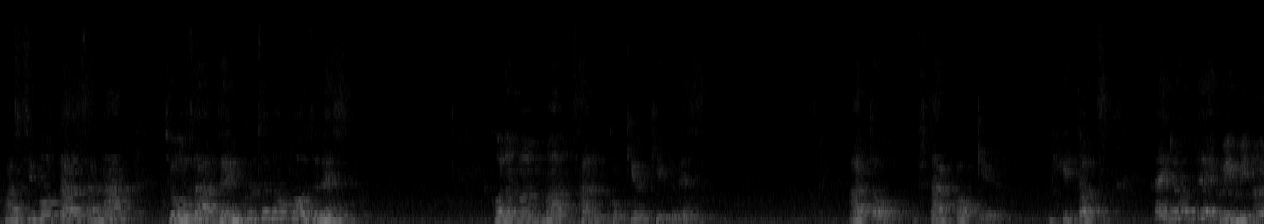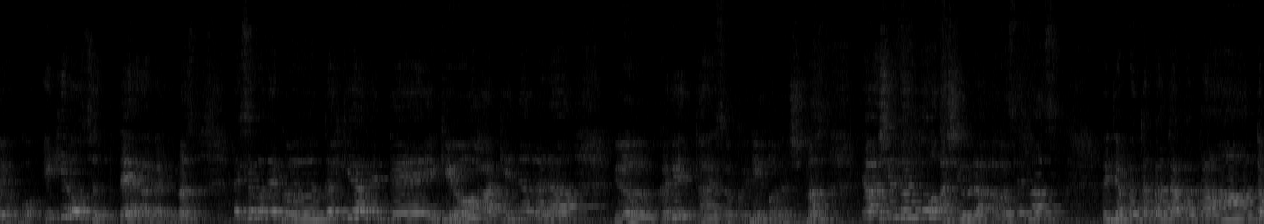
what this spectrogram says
パシモターサナ長座前屈のポーズです。このまんま3呼吸キープです。あと2呼吸。1つ。はい両手耳の横息を吸って上がります。はいそこでぐーっと引き上げて息を吐きながらゆっくり体側に下ろします。で足裏と足裏合わせます。はい、じゃあパタパタパタと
